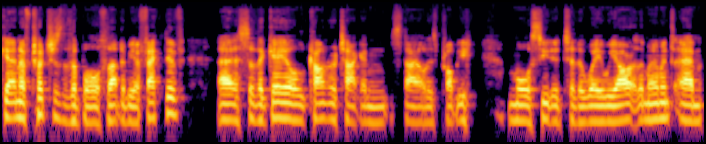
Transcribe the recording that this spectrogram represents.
get enough touches of the ball for that to be effective. Uh, so the Gayle counter-attacking style is probably more suited to the way we are at the moment. Um,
